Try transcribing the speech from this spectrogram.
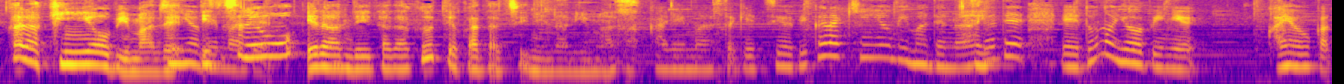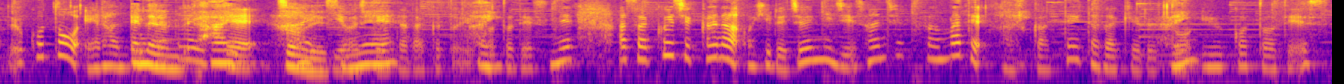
から金曜日までいずれを選んでいただくという形になります。わかりました。月曜日から金曜日までの間で、はい、えー、どの曜日に通うかということを選んでいただいて、はい、そうですね、利用していただくということですね、はい、朝9時からお昼12時30分まで預かっていただけるということです、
